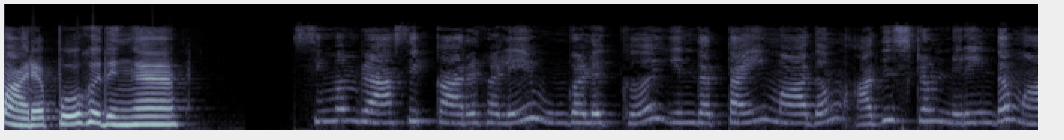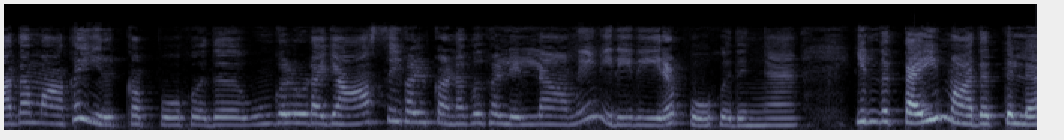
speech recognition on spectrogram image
மாறப்போகுதுங்க சிம்மம் ராசிக்காரர்களே உங்களுக்கு இந்த தை மாதம் அதிர்ஷ்டம் நிறைந்த மாதமாக இருக்க போகுது. உங்களுடைய ஆசைகள் கனவுகள் எல்லாமே நிறைவேற போகுதுங்க. இந்த தை மாதத்துல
